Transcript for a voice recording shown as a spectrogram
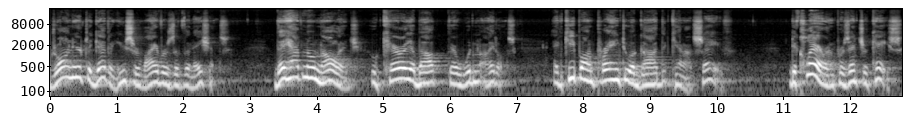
Draw near together, you survivors of the nations. They have no knowledge who carry about their wooden idols, and keep on praying to a God that cannot save. Declare and present your case.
